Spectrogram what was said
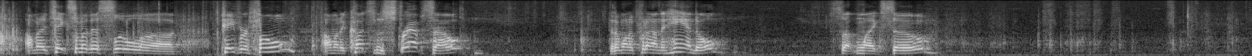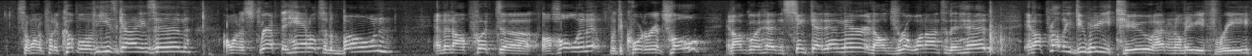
I'm going to take some of this little uh, paper foam. I'm to cut some straps out that I want to put on the handle something like so. So I want to put a couple of these guys in. I want to strap the handle to the bone and then I'll put uh, a hole in it with a quarter inch hole and I'll go ahead and sink that in there and I'll drill one onto the head and I'll probably do maybe two, I don't know, maybe three.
